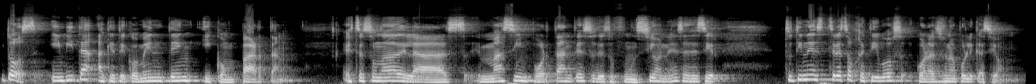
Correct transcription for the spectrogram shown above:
Dos, invita a que te comenten y compartan. Esta es una de las más importantes de sus funciones, es decir, tú tienes tres objetivos cuando haces una publicación,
